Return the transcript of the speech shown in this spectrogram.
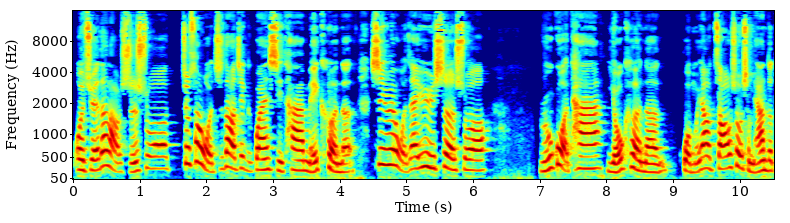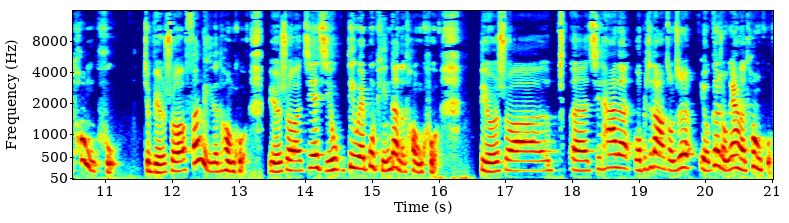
我觉得老实说，就算我知道这个关系它没可能，是因为我在预设说，如果他有可能，我们要遭受什么样的痛苦。就比如说分离的痛苦，比如说阶级地位不平等的痛苦，比如说呃其他的我不知道，总之有各种各样的痛苦，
